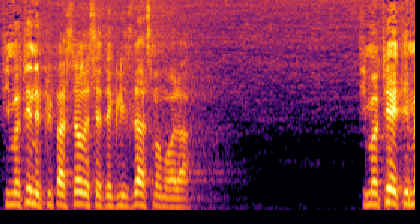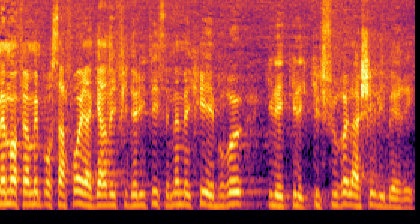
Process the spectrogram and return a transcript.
Timothée n'est plus pasteur de cette église-là à ce moment-là. Timothée a été même enfermé pour sa foi, il a gardé fidélité, c'est même écrit hébreu qu'il fut relâché, libéré.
